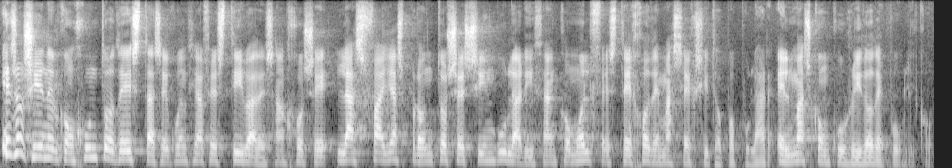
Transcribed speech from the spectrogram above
Eso sí, en el conjunto de esta secuencia festiva de San José, las fallas pronto se singularizan como el festejo de más éxito popular, el más concurrido de público.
